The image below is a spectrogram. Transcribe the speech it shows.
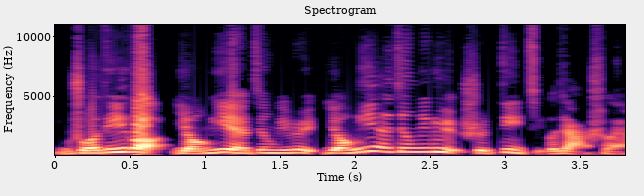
我们说第一个营业净利率，营业净利率是第几个假设呀？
